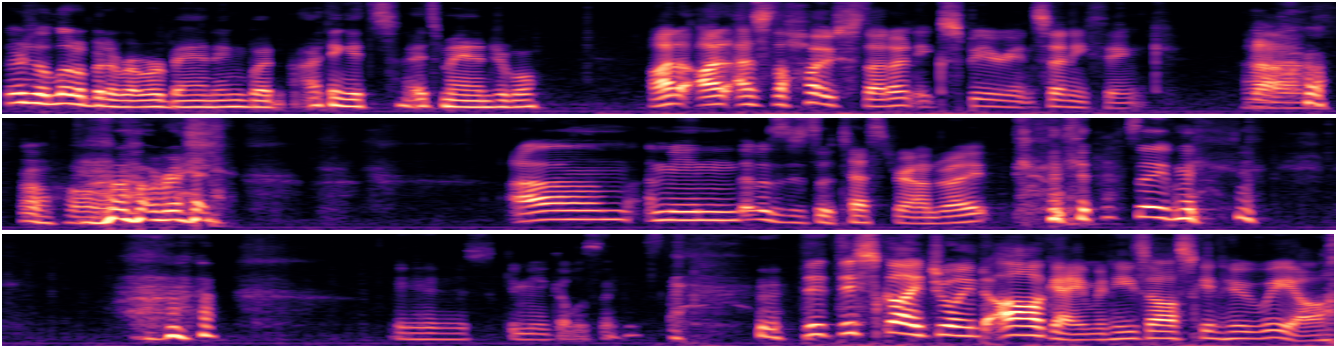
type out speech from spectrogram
There's a little bit of rubber banding, but I think it's it's manageable. I, d- I- as the host, I don't experience anything. No. Um, oh, Red. Um, I mean, that was just a test round, right? Save me. yes, give me a couple seconds. th- this guy joined our game and he's asking who we are.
